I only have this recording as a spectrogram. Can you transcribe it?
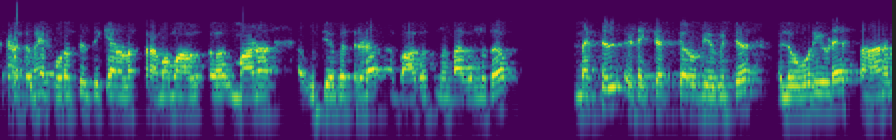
കിടക്കുന്നതിനെ പുറത്തെത്തിക്കാനുള്ള ശ്രമമാണ് ഉദ്യോഗസ്ഥരുടെ ഭാഗത്തു നിന്നുണ്ടാകുന്നത് മെറ്റൽ ഡിറ്റക്ടർ ഉപയോഗിച്ച് ലോറിയുടെ സ്ഥാനം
